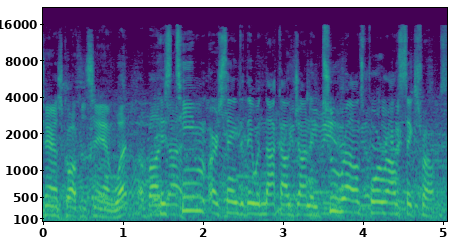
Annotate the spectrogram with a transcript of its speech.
Terence Crawford saying what about his John? team are saying that they would knock out John in two rounds, four rounds, six rounds.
